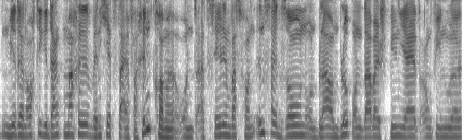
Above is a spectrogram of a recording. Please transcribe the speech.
mir dann auch die Gedanken mache, wenn ich jetzt da einfach hinkomme und erzähle denen was von Inside Zone und bla und blub und dabei spielen die ja jetzt irgendwie nur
